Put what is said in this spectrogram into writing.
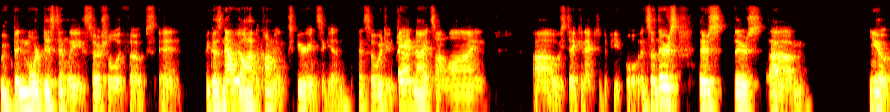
We've been more distantly social with folks, and because now we all have a common experience again, and so we do game yeah. nights online. Uh, we stay connected to people, and so there's there's there's um, you know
